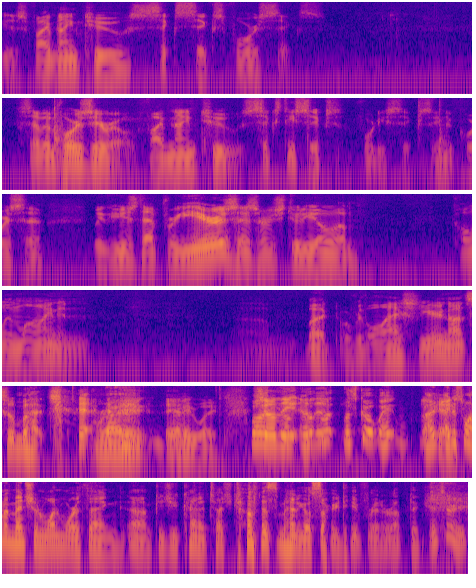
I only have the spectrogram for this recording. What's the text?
is 592 6646. 740 592 6646. And of course, uh, we've used that for years as our studio um, call in line. And um, But over the last year, not so much. right. anyway. Well, so the, let- the- let, us go. Wait, I, Okay. I just want to mention one more thing because you kind of touched on this a minute ago. Sorry, Dave, for interrupting. That's all right.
